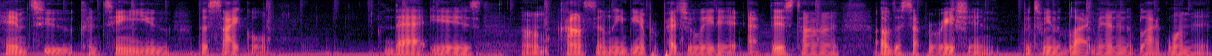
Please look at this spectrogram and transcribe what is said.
him to continue the cycle that is um, constantly being perpetuated at this time of the separation between the black man and the black woman.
